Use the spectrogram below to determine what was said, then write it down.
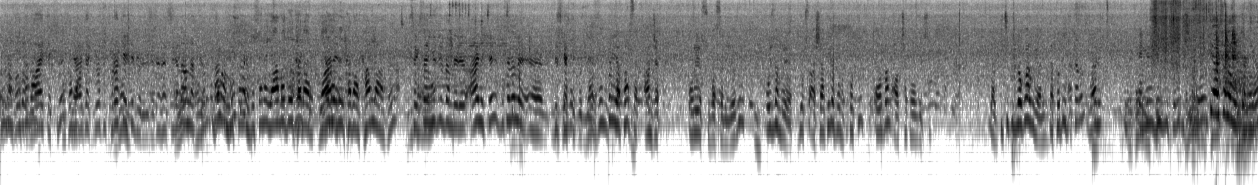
Ondan burada dua ettik mi? Yağacak burası kurak geçti diyoruz. İşte size ne anlatıyorum? Tamam bu sene, bu sene yağmadığı kadar, yağmadığı kadar kar yağdı. 80-100 yıldan beri aynı şey. Bu sene mi e, biz kestik bu suyu? Yazın Burayı yaparsak ancak oraya su basabiliyordu. O yüzden buraya. Yoksa aşağıdaki deponun potu oradan alçak olduğu için. Ya küçük bir blok var mı yani? Depo değil. Açalım. Yani 50 100 litrelik bir şey. Bir açsana muhtarım ya.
